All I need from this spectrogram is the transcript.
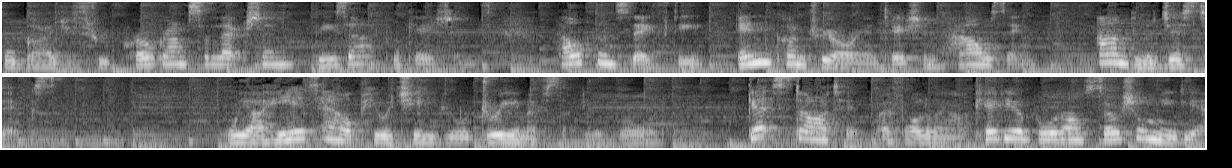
will guide you through program selection, visa applications, health and safety, in country orientation, housing, and logistics. We are here to help you achieve your dream of study abroad Get started by following Arcadia Abroad on social media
